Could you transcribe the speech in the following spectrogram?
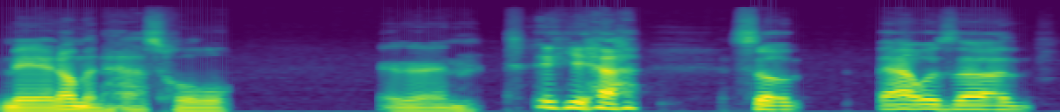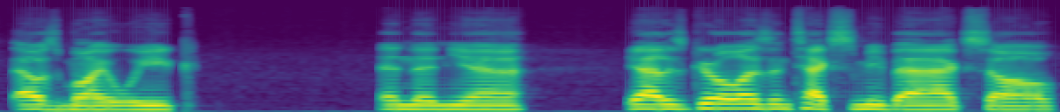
man, I'm an asshole. And then, yeah. So that was, uh, that was my week. And then, yeah, yeah, this girl hasn't texted me back, so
